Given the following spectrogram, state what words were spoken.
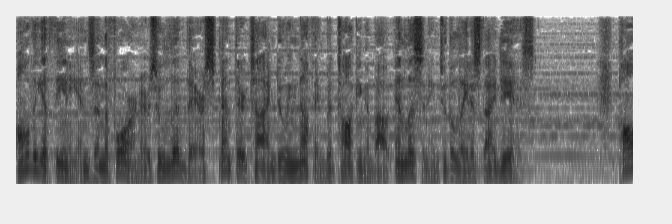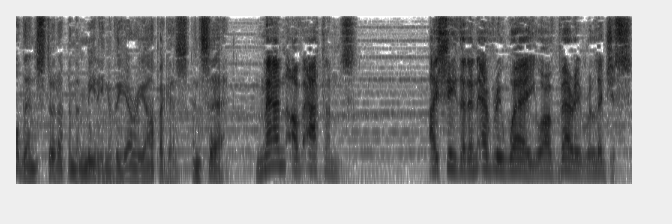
All the Athenians and the foreigners who lived there spent their time doing nothing but talking about and listening to the latest ideas. Paul then stood up in the meeting of the Areopagus and said, Men of Athens, I see that in every way you are very religious.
